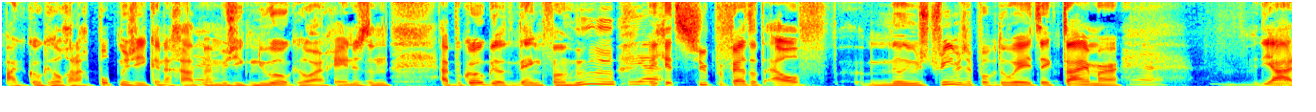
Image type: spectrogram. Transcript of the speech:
maak ik ook heel graag popmuziek. En daar gaat Ja. mijn muziek nu ook heel erg in. Dus dan heb ik ook dat ik denk van... Ja. Weet je, het is super vet dat 11 miljoen streams heb op The Way Take Time. Maar ja. Ja,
